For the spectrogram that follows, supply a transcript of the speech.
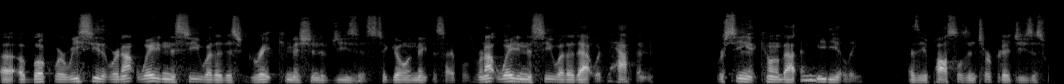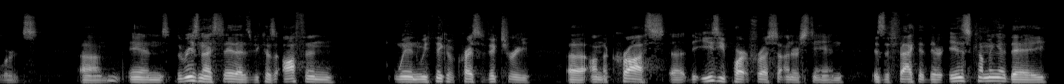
uh, a book where we see that we're not waiting to see whether this great commission of Jesus to go and make disciples, we're not waiting to see whether that would happen. We're seeing it come about immediately as the apostles interpreted Jesus' words. Um, and the reason I say that is because often when we think of Christ's victory uh, on the cross, uh, the easy part for us to understand is the fact that there is coming a day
